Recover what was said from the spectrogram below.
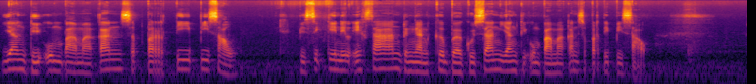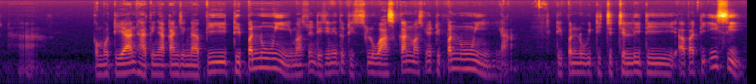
yang diumpamakan seperti pisau bisik kinil ihsan dengan kebagusan yang diumpamakan seperti pisau nah, Kemudian hatinya Kanjeng Nabi dipenuhi, maksudnya di sini itu diluaskan, maksudnya dipenuhi ya. Dipenuhi, dijejeli, di apa diisi.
